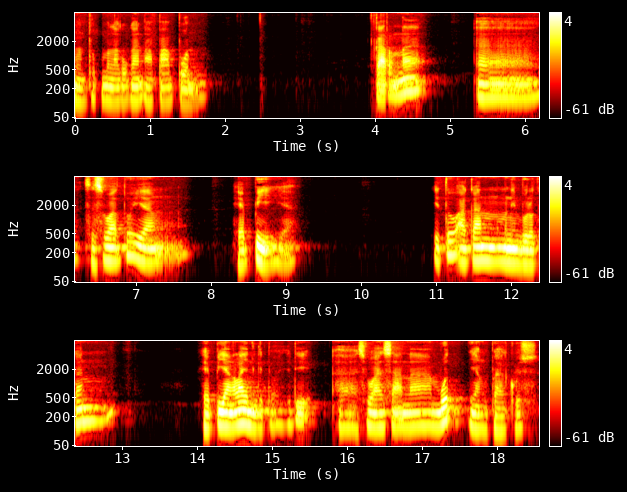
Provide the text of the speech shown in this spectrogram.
untuk melakukan apa pun. Karena uh, sesuatu yang happy ya itu akan menimbulkan happy yang lain gitu. Jadi uh, suasana mood yang bagus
